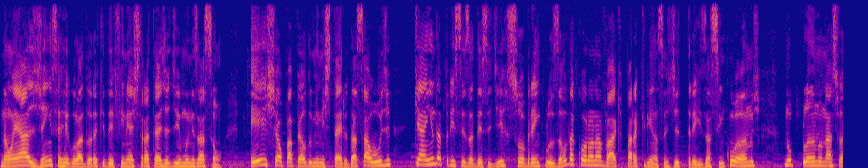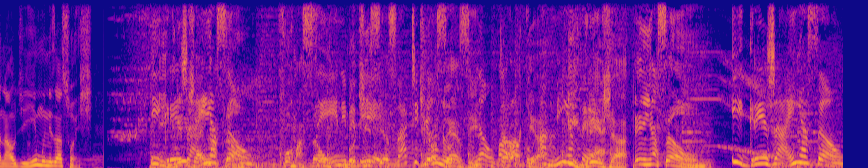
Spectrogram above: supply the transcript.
não é a agência reguladora que define a estratégia de imunização. Este é o papel do Ministério da Saúde, que ainda precisa decidir sobre a inclusão da Coronavac para crianças de 3 a 5 anos no Plano Nacional de Imunizações. Igreja, Igreja em Ação. Formação, CNBB, notícias, Vaticano, diocese, não paróquia, a minha Igreja fé. em Ação. Igreja em Ação.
